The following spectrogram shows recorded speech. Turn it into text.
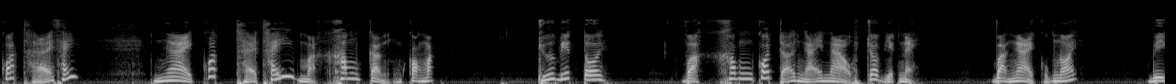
có thể thấy. Ngài có thể thấy mà không cần con mắt. Chúa biết tôi, và không có trở ngại nào cho việc này. Và Ngài cũng nói, vì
